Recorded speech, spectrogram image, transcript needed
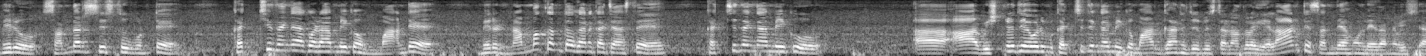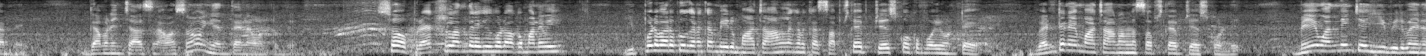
మీరు సందర్శిస్తూ ఉంటే ఖచ్చితంగా కూడా మీకు మా అంటే మీరు నమ్మకంతో కనుక చేస్తే ఖచ్చితంగా మీకు ఆ, ఆ విష్ణుదేవుడు ఖచ్చితంగా మీకు మార్గాన్ని చూపిస్తాడు. అందులో ఎలాంటి సందేహం లేదన్న విషయాన్ని గమనించాల్సిన అవసరం ఎంతైనా ఉంటుంది. సో ప్రేక్షకులందరికీ కూడా ఒక మనవి. ఇప్పటి వరకు కనుక మీరు మా ఛానల్ కనుక సబ్స్క్రైబ్ చేసుకోకపోయి ఉంటే వెంటనే మా ఛానల్ని సబ్స్క్రైబ్ చేసుకోండి. మేము అందించే ఈ విలువైన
